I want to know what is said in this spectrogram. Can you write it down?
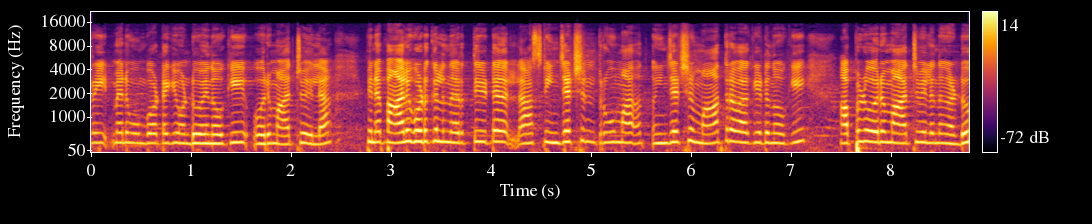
ട്രീറ്റ്മെന്റ് മുമ്പോട്ടേക്ക് കൊണ്ടുപോയി നോക്കി ഒരു മാറ്റവും പിന്നെ പാൽ കൊടുക്കൽ നിർത്തിയിട്ട് ലാസ്റ്റ് ഇഞ്ചക്ഷൻ ത്രൂ ഇഞ്ചക്ഷൻ മാത്രമാക്കിയിട്ട് നോക്കി അപ്പോഴും ഒരു മാറ്റമില്ലെന്ന് കണ്ടു.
